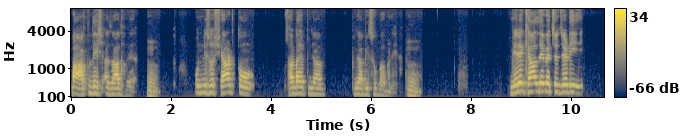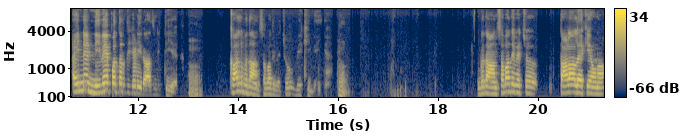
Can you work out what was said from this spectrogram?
ਭਾਰਤ ਦੇਸ਼ ਆਜ਼ਾਦ ਹੋਇਆ ਹੂੰ। 1966 ਤੋਂ ਸਾਡਾ ਇਹ ਪੰਜਾਬ ਪੰਜਾਬੀ ਸੂਬਾ ਬਣਿਆ। ਹੂੰ। ਮੇਰੇ ਖਿਆਲ ਦੇ ਵਿੱਚ ਜਿਹੜੀ ਇੰਨੇ ਨੀਵੇਂ ਪੱਧਰ ਦੀ ਜਿਹੜੀ ਰਾਜਨੀਤੀ ਹੈ ਕੱਲ ਵਿਧਾਨ ਸਭਾ ਦੇ ਵਿੱਚੋਂ ਵੇਖੀ ਗਈ ਹੈ। ਵਿਧਾਨ ਸਭਾ ਦੇ ਵਿੱਚ ਤਾਲਾ ਲੈ ਕੇ ਆਉਣਾ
